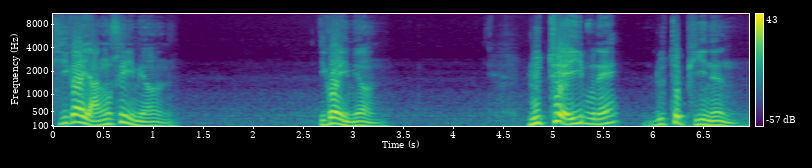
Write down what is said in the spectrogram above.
B가 양수이면 이거이면 루트 a분의 루트 b는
